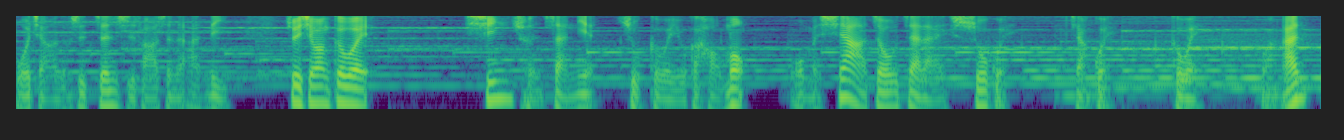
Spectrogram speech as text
我讲的都是真实发生的案例。最希望各位心存善念，祝各位有个好梦。我们下周再来说鬼讲鬼，各位晚安。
